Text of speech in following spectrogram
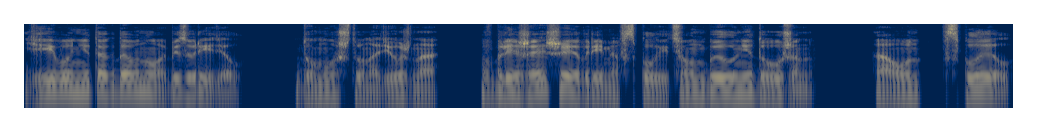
Я его не так давно обезвредил. Думал, что надежно. В ближайшее время всплыть он был не должен. А он всплыл.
